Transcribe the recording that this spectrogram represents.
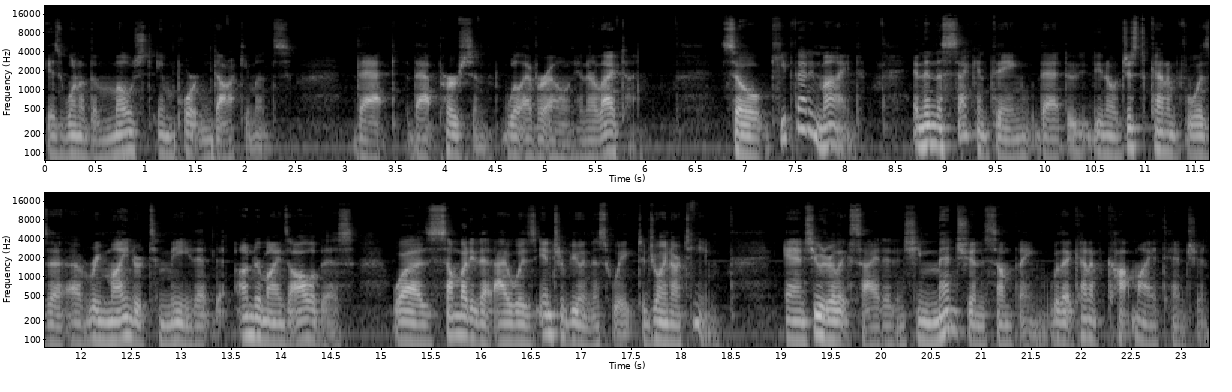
is one of the most important documents that that person will ever own in their lifetime. So keep that in mind. And then the second thing that you know just kind of was a, a reminder to me that undermines all of this was somebody that I was interviewing this week to join our team. And she was really excited and she mentioned something that kind of caught my attention.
